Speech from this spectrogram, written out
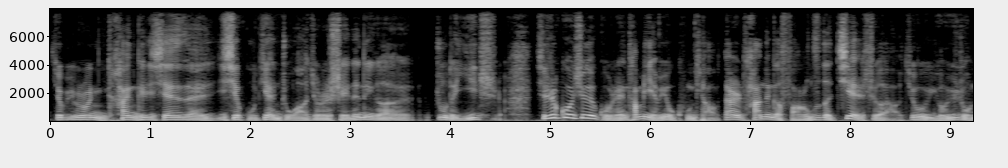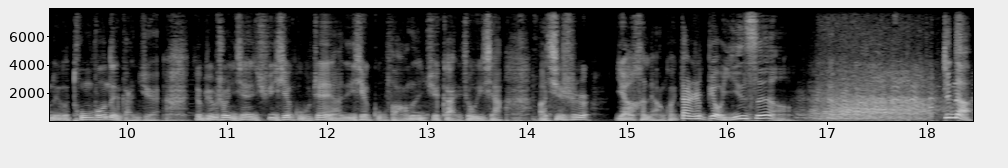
就比如说，你看，可以现在一些古建筑啊，就是谁的那个住的遗址，其实过去的古人他们也没有空调，但是他那个房子的建设啊，就有一种那个通风的感觉。就比如说，你现在去一些古镇啊，一些古房子，你去感受一下啊，其实也很凉快，但是比较阴森啊，真的，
